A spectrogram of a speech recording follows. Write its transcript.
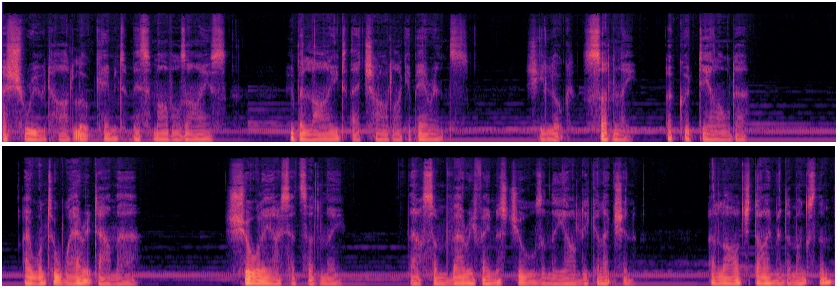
A shrewd, hard look came into Miss Marvel's eyes, who belied their childlike appearance. She looked suddenly a good deal older. I want to wear it down there. Surely, I said suddenly, there are some very famous jewels in the Yardley collection, a large diamond amongst them.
